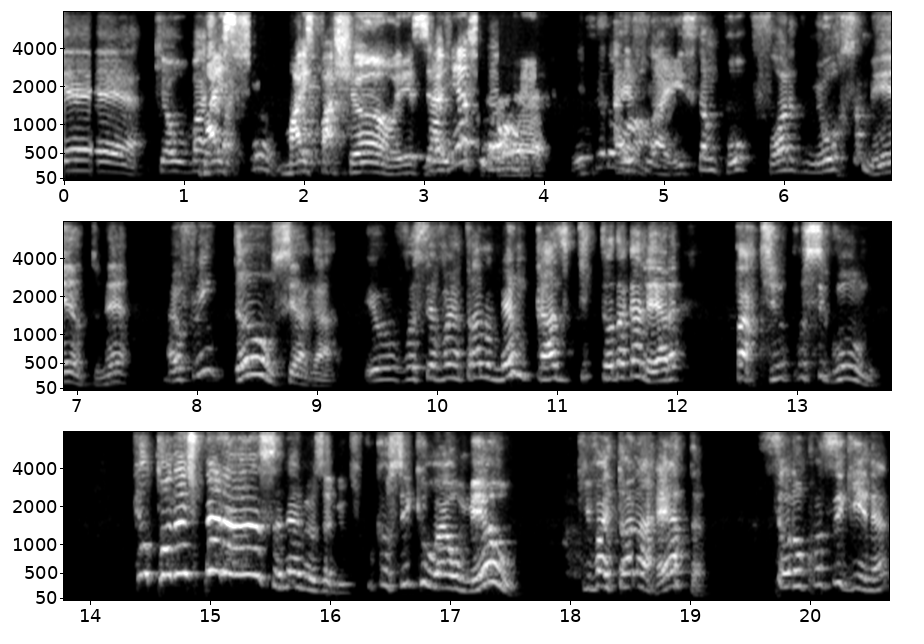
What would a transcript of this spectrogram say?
é, que é o mais, mais paixão. Mais paixão, esse mais aí é bom. É. Esse é aí eu falei, ah, esse está um pouco fora do meu orçamento, né? Aí eu falei, então, CH, eu, você vai entrar no mesmo caso que toda a galera partindo para o segundo. Que eu tô na esperança, né, meus amigos? Porque eu sei que é o meu que vai estar tá na reta se eu não conseguir, né?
